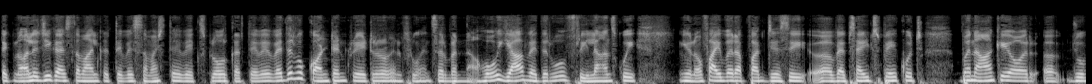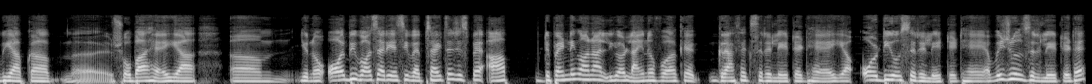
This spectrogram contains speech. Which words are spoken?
टेक्नोलॉजी का इस्तेमाल करते हुए, समझते हुए एक्सप्लोर करते हुए वेदर वो कंटेंट क्रिएटर और इन्फ्लुएंसर बनना हो, या वेदर वो फ्रीलांस कोई यू नो फाइबर अपवर्क जैसे वेबसाइट्स पे कुछ बना के और जो भी आपका शोभा है या यू नो और भी बहुत सारी ऐसी वेबसाइट्स है जिसपे आप depending on your line of work graphics से रिलेटेड है या ऑडियो से रिलेटेड है या विजुअल से रिलेटेड है,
